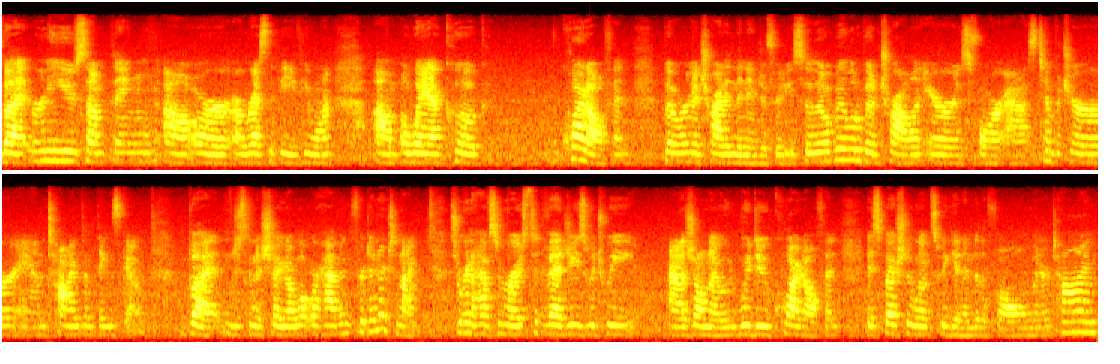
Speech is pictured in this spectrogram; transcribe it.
But we're going to use something, uh, or a recipe if you want, um, a way I cook quite often but we're going to try it in the Ninja Foodi. So there will be a little bit of trial and error as far as temperature and times and things go. But I'm just going to show y'all what we're having for dinner tonight. So we're going to have some roasted veggies, which we, as y'all know, we do quite often, especially once we get into the fall and winter time.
